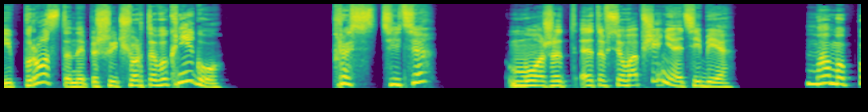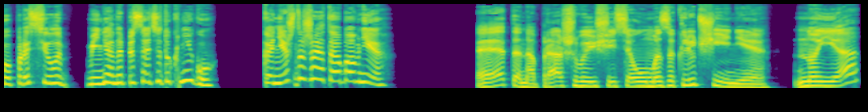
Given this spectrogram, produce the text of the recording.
и просто напиши чертову книгу?» «Простите?» «Может, это все вообще не о тебе?» «Мама попросила меня написать эту книгу. Конечно же, это обо мне!» Это напрашивающееся умозаключение, но я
